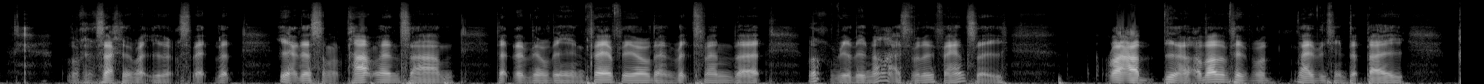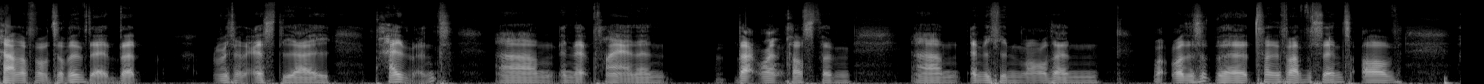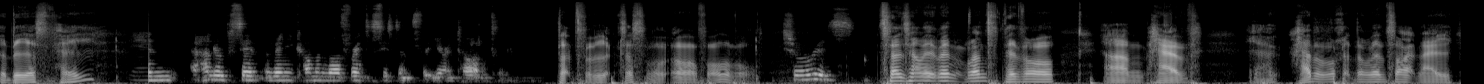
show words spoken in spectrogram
look exactly what you'd expect. But yeah, there's some apartments um, that they're building in Fairfield and Richmond that look really nice, really fancy. Well, you know, a lot of people maybe think that they can't afford to live there, but with an SDA payment um, in that plan, and that won't cost them um, anything more than what, what is it, the 25% of the DSP? And 100% of any Commonwealth rent assistance that you're entitled to. That's really accessible or affordable. Sure is. So tell me, when once people um, have you know, had a look at the website they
